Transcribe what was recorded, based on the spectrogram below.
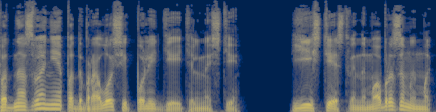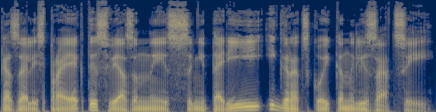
Под название подобралось и поле деятельности. Естественным образом им оказались проекты, связанные с санитарией и городской канализацией.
